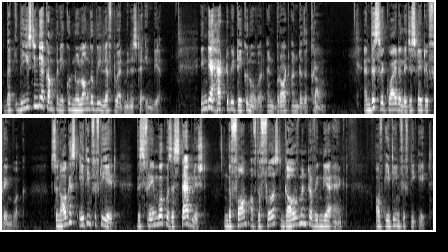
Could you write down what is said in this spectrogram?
that the East India Company could no longer be left to administer India. India had to be taken over and brought under the crown. And this required a legislative framework. So in August 1858, this framework was established in the form of the first Government of India Act of 1858.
